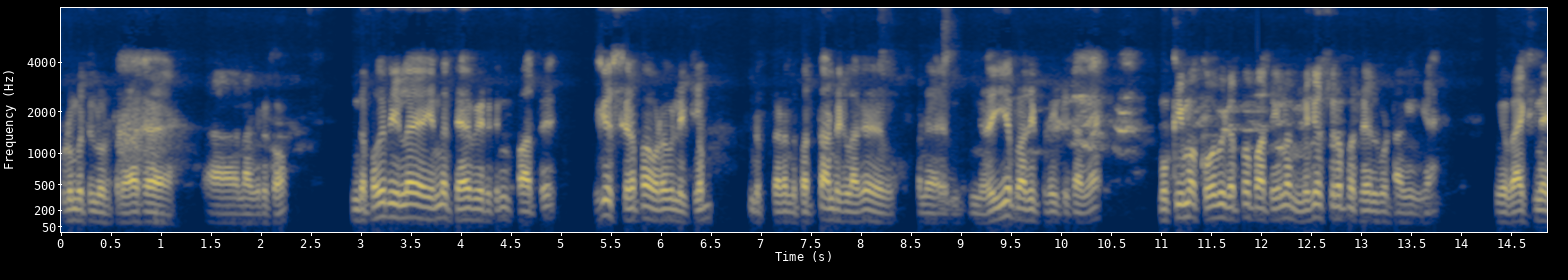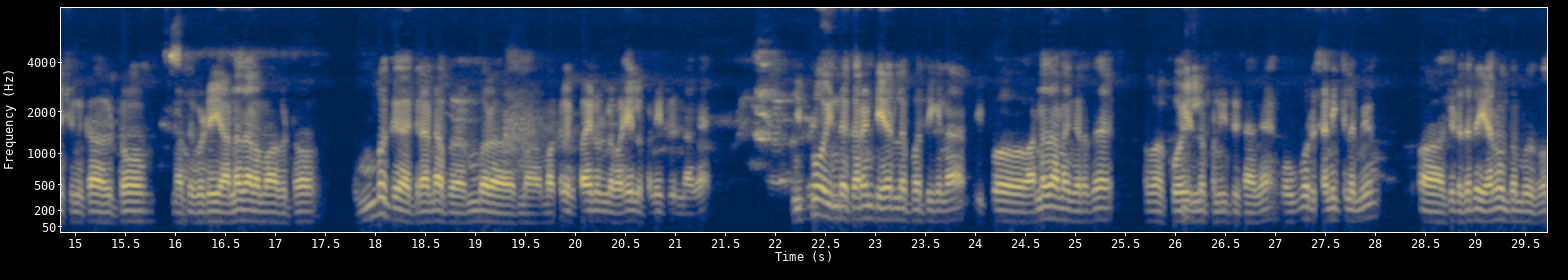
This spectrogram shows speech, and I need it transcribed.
குடும்பத்தில் ஒருத்தராக நாங்கள் இருக்கோம். இந்த பகுதியில் என்ன தேவை இருக்குன்னு பார்த்து மிக சிறப்பாக உடவில்லை கிளப் இந்த கடந்த பத்தாண்டுகளாக நிறைய ப்ராஜெக்ட் பண்ணிட்டு இருக்காங்க. முக்கியமாக கோவிட் அப்போ பார்த்தீங்கன்னா மிக சிறப்பாக செயல்பட்டாங்க இங்கே. இங்கே வேக்சினேஷனுக்காகட்டும் மற்றபடி அன்னதானமாகட்டும் ரொம்ப கிராண்டாக ரொம்ப ம- மக்களுக்கு பயனுள்ள வகையில் பண்ணிட்டு இருந்தாங்க. இப்போ இந்த கரண்ட் இயரில் பார்த்தீங்கன்னா இப்போ அன்னதானங்கிறத கோயிலில் பண்ணிட்டு இருக்காங்க. ஒவ்வொரு சனிக்கிழமையும் கிட்டத்தட்ட இரநூத்தம்பது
